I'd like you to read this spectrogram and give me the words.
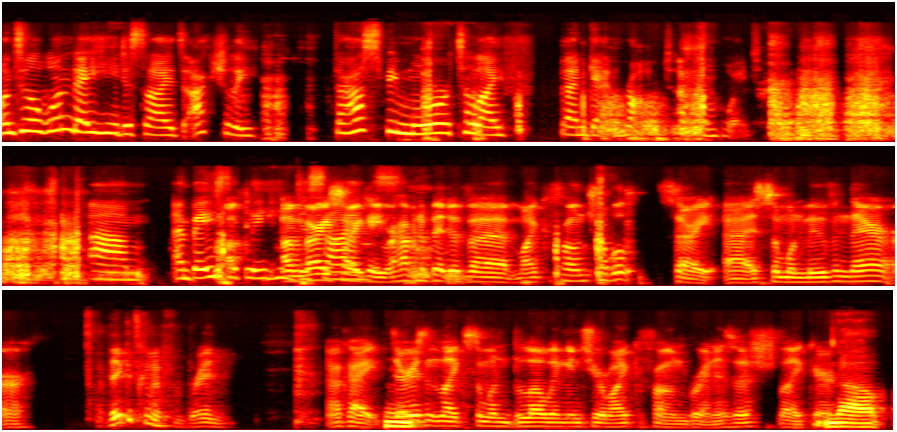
Until one day he decides actually there has to be more to life than getting robbed at one point. Um, and basically he I'm very sorry, decides- Katie. We're having a bit of uh, microphone trouble. Sorry, uh, is someone moving there or? I think it's coming from Bryn. Okay, Hmm. there isn't like someone blowing into your microphone, Bryn, is it? Like, or... no.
